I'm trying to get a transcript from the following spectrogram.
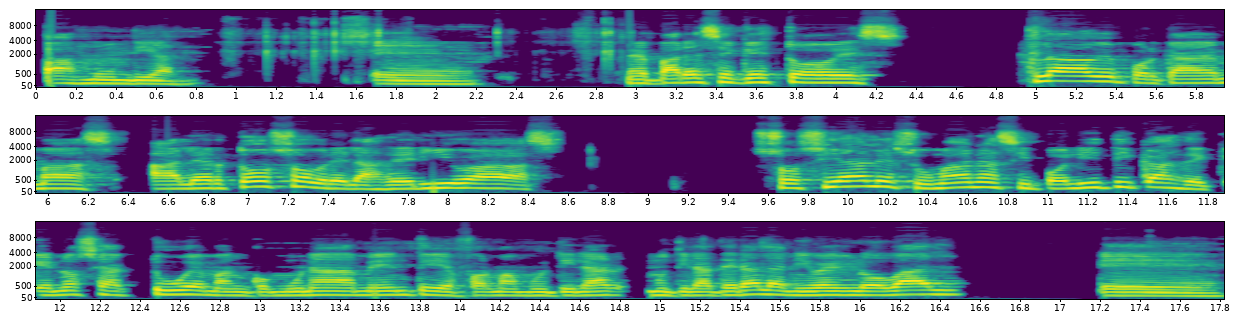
paz mundial. Eh, me parece que esto es clave porque además alertó sobre las derivas sociales, humanas y políticas de que no se actúe mancomunadamente y de forma multilateral a nivel global eh,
